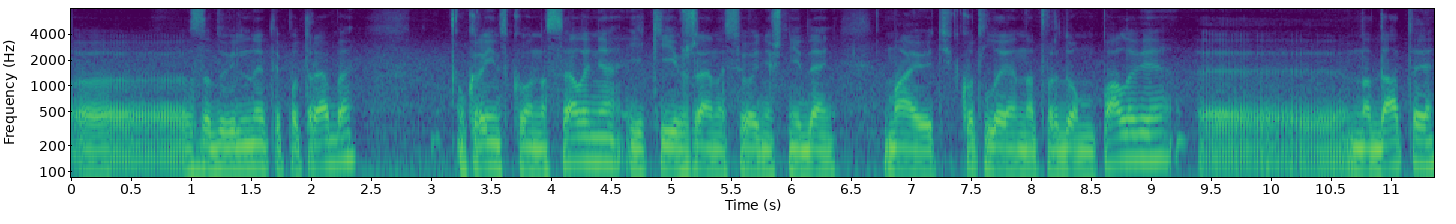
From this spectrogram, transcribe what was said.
е, задовільнити потреби українського населення, які вже на сьогоднішній день мають котли на твердому паливі, е, надати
